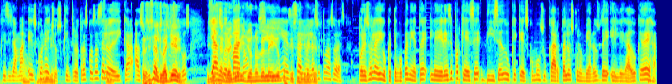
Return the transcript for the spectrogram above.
que se llama Ah, Es con muy bien. Hechos, que entre otras cosas se lo Sí. dedica a su esposo, salió a sus ayer. hijos y Ese a su ayer y hermano. yo no lo he sí, leído ese salió en las ayer. últimas horas. Por eso le digo que tengo pendiente leer ese porque ese dice Duque que es como su carta a los colombianos del legado que deja.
